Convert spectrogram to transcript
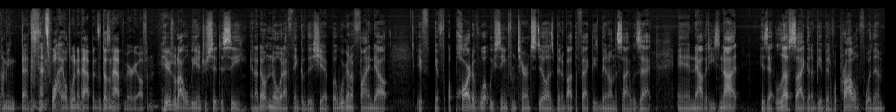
I mean, that that's wild when it happens. It doesn't happen very often. Here's what I will be interested to see, and I don't know what I think of this yet, but we're going to find out if if a part of what we've seen from Terence Steele has been about the fact he's been on the side with Zach, and now that he's not, is that left side going to be a bit of a problem for them?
